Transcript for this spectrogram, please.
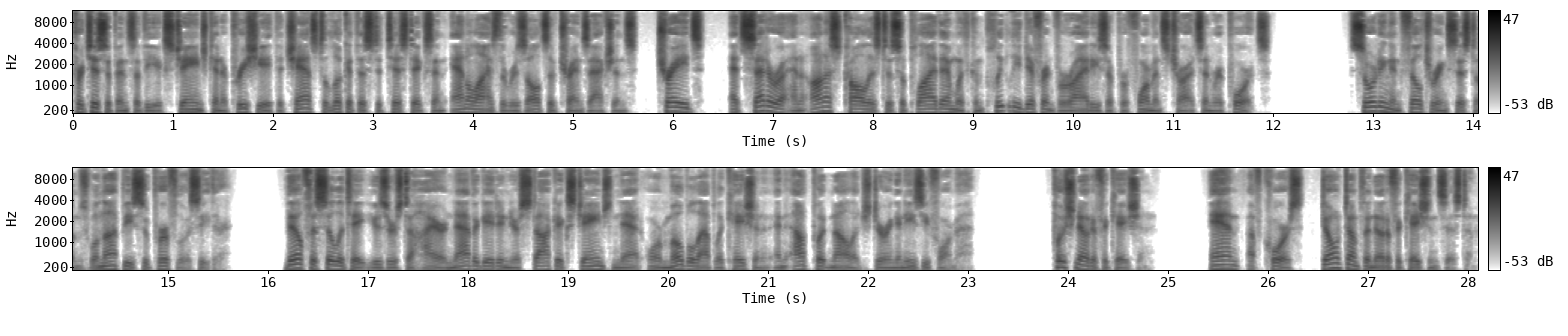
Participants of the exchange can appreciate the chance to look at the statistics and analyze the results of transactions, trades, etc. An honest call is to supply them with completely different varieties of performance charts and reports. Sorting and filtering systems will not be superfluous either. They'll facilitate users to hire navigate in your stock exchange net or mobile application and output knowledge during an easy format. Push notification. And, of course, don't dump the notification system.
